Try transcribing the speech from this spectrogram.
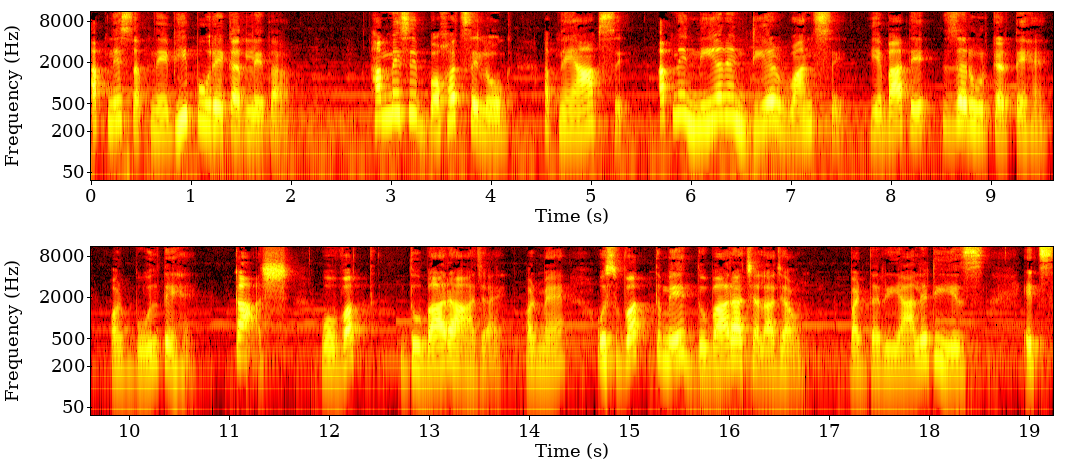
अपने सपने भी पूरे कर लेता। हम में से बहुत से लोग अपने आप से, अपने नियर एंड डियर वंस से ये बातें ज़रूर करते हैं और बोलते हैं, काश वो वक्त दोबारा आ जाए और मैं उस वक्त में दोबारा चला जाऊँ। But the reality is it's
